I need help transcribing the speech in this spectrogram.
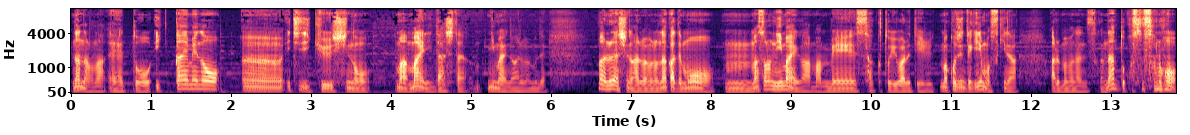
なんだろうなえっ、ー、と1回目のうん一時休止の、まあ、前に出した2枚のアルバムで。まあ、ルナシーのアルバムの中でも、うんまあ、その2枚がまあ名作と言われている、まあ、個人的にも好きなアルバムなんですがなんと その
